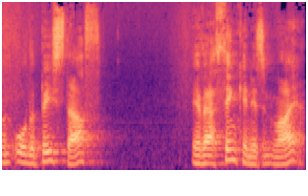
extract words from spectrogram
on all the B stuff, if our thinking isn't right,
